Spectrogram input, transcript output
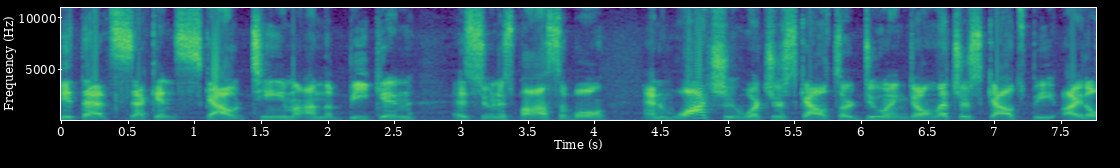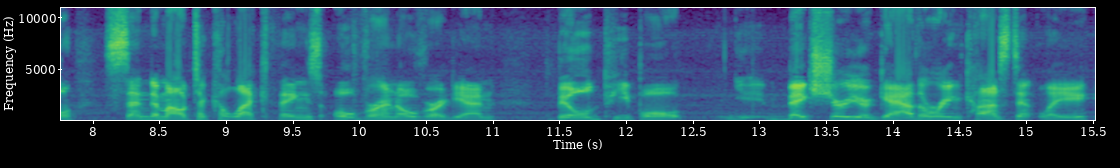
get that second scout team on the beacon as soon as possible and watch what your scouts are doing. Don't let your scouts be idle. Send them out to collect things over and over again. Build people. Make sure you're gathering constantly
